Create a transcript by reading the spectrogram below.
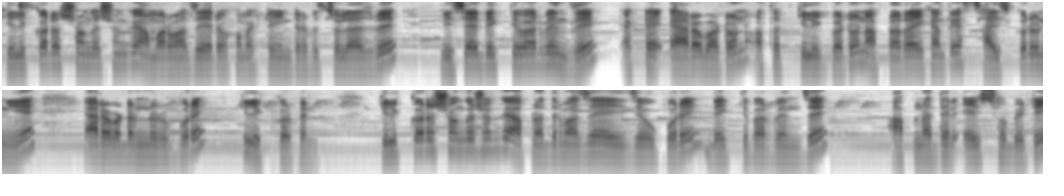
ক্লিক করার সঙ্গে সঙ্গে আমার মাঝে এরকম একটা ইন্টারফেস চলে আসবে। নিচে দেখতে পারবেন যে একটা অ্যারো বাটন অর্থাৎ ক্লিক বাটন আপনারা এখান থেকে সাইজ করে নিয়ে অ্যারো বাটনের উপরে ক্লিক করবেন। ক্লিক করার সঙ্গে সঙ্গে আপনাদের মাঝে এই যে উপরে দেখতে পারবেন যে আপনাদের এই ছবিটি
